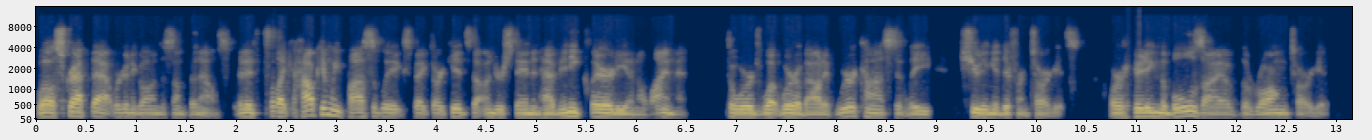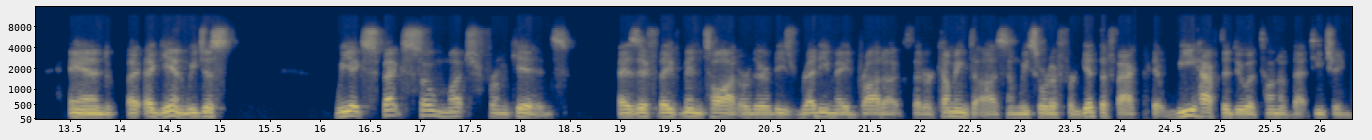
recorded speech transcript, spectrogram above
Well, scrap that. We're going to go on to something else. And it's like, how can we possibly expect our kids to understand and have any clarity and alignment towards what we're about if we're constantly shooting at different targets or hitting the bullseye of the wrong target. And again, we just we expect so much from kids as if they've been taught or they're these ready-made products that are coming to us and we sort of forget the fact that we have to do a ton of that teaching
